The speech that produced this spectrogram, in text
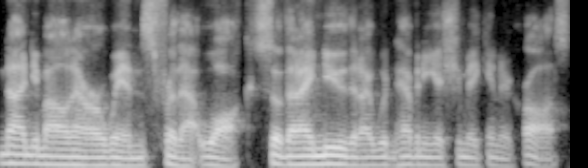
90 mile an hour winds for that walk, so that I knew that I wouldn't have any issue making it across.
